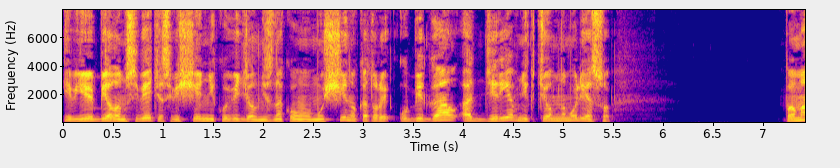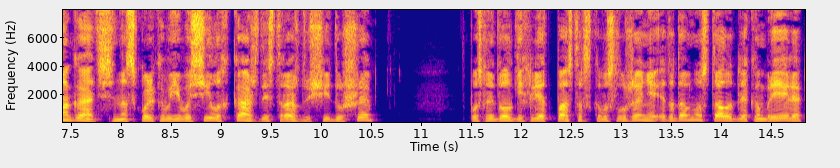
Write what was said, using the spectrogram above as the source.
и в ее белом свете священник увидел незнакомого мужчину, который убегал от деревни к темному лесу. Помогать, насколько в его силах, каждой страждущей душе, после долгих лет пасторского служения, это давно стало для Камбриэля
